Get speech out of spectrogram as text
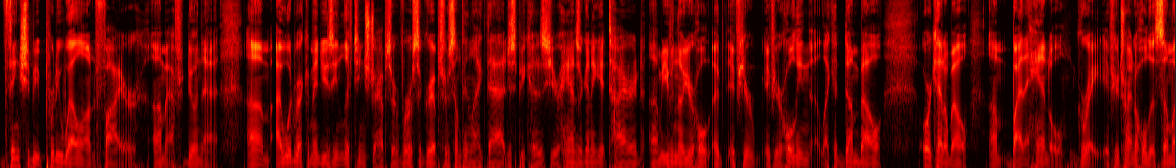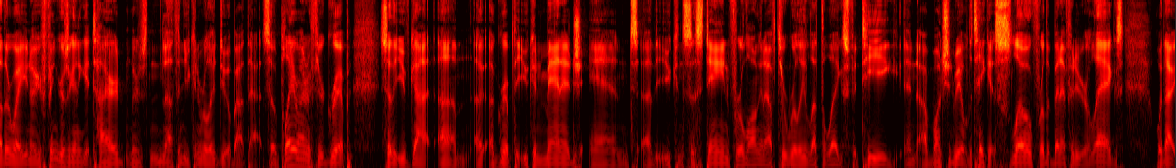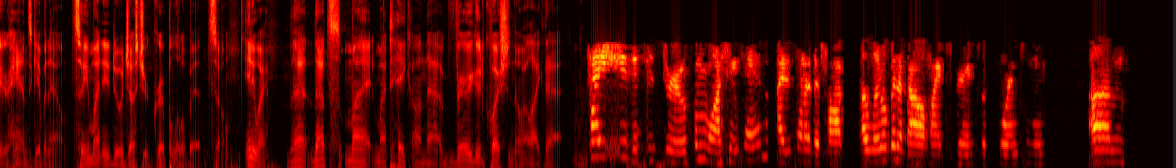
things should be pretty well on fire um, after doing that. Um, I would recommend using lifting straps or Versa Gripps or something like that, just because your hands are going to get tired. Um, even though you're hold, if you're if you're holding like a dumbbell or kettlebell um, by the handle, great. If you're trying to hold it some other way, you know your fingers are going to get tired. There's nothing you can really do about that. So play around with your grip so that you've got um, a, a, grip that you can manage and uh, that you can sustain for long enough to really let the legs fatigue. And I want you to be able to take it slow for the benefit of your legs without your hands giving out. So you might need to adjust your grip a little bit. So anyway, that that's my my take on that. Very good question though. I like that. Hi, this is Drew from Washington. I just wanted to talk a little bit about my experience with quarantine. Um,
